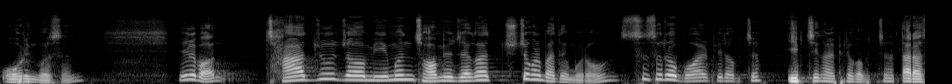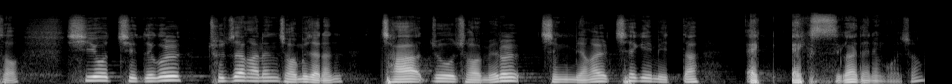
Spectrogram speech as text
옳은 것은 1번 자주점임은 점유자가 추정을 받으므로 스스로 뭐 할 필요 없죠? 입증할 필요가 없죠. 따라서 시효 취득을 주장하는 점유자는 자주 점유를 증명할 책임이 있다. X가 되는 거죠.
